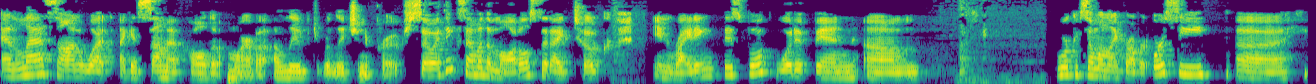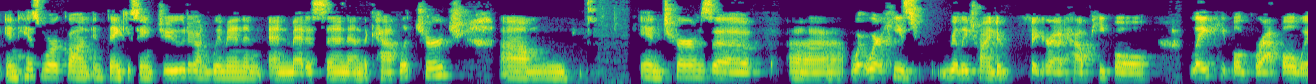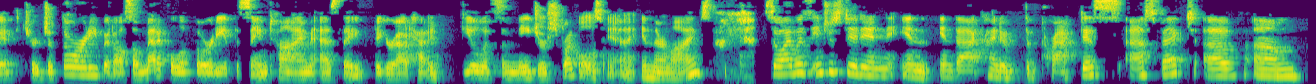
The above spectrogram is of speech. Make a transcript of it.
and less on what I guess some have called a, more of a, a, lived religion approach. So I think some of the models that I took in writing this book would have been um, work of someone like Robert Orsi uh, in his work on in Thank You St. Jude on women and, and medicine and the Catholic Church. Um, in terms of uh, where, where he's really trying to figure out how people lay people grapple with church authority, but also medical authority at the same time as they figure out how to deal with some major struggles in, uh, in their lives. So I was interested in in in that kind of the practice aspect of. Um,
